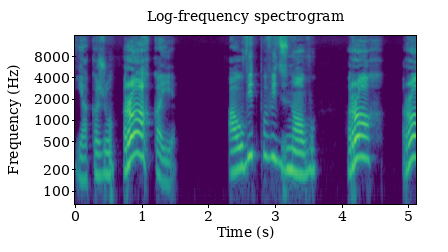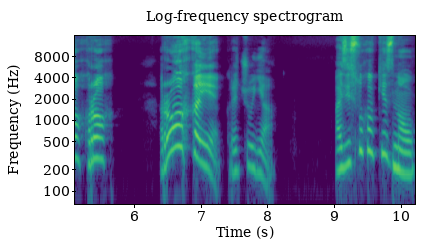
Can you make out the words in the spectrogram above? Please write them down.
Я кажу рохкає. А у відповідь знову рох, рох, рох. Рохкає, кричу я. А зі слухавки знов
